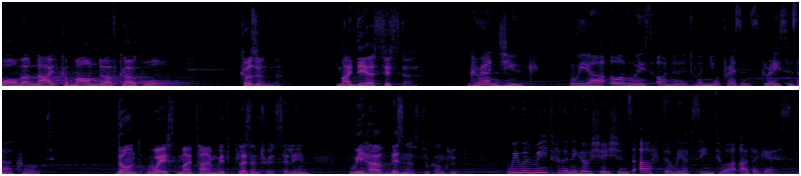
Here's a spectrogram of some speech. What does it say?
former Knight Commander of Kirkwall. Cousin, my dear sister, Grand Duke, we are always honored when your presence graces our court. don't waste my time with pleasantries, Celine. We have business to conclude. We will meet for the negotiations after we have seen to our other guests.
